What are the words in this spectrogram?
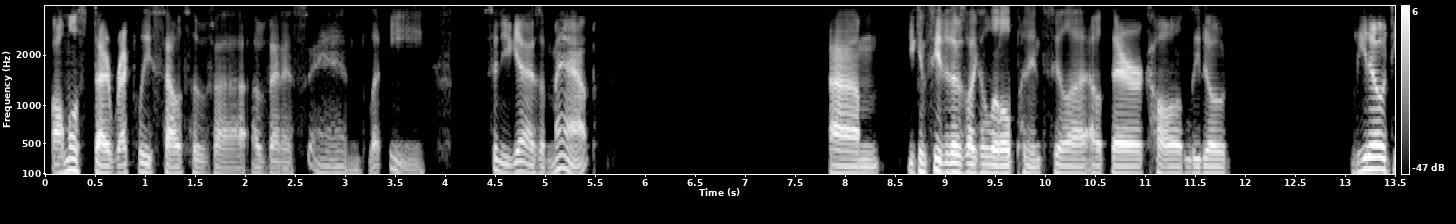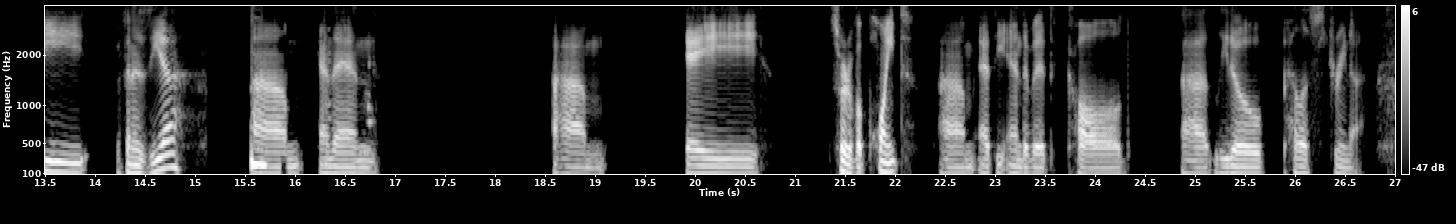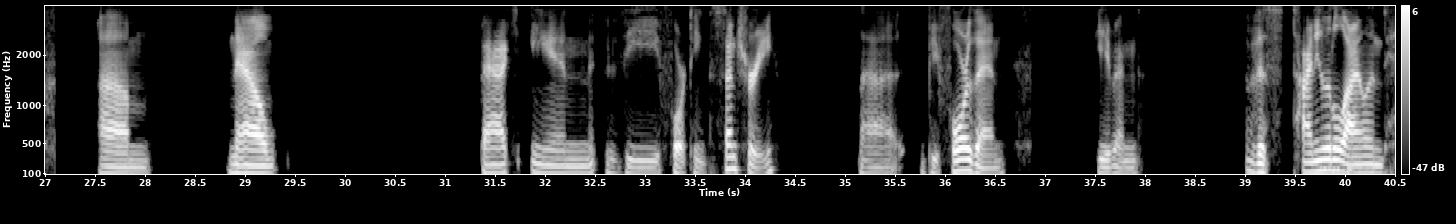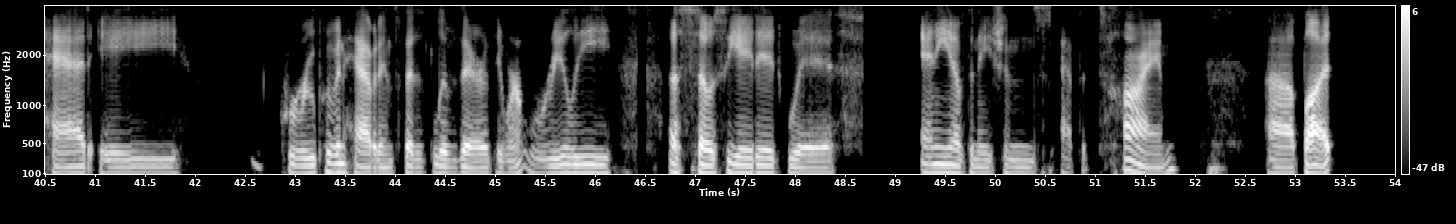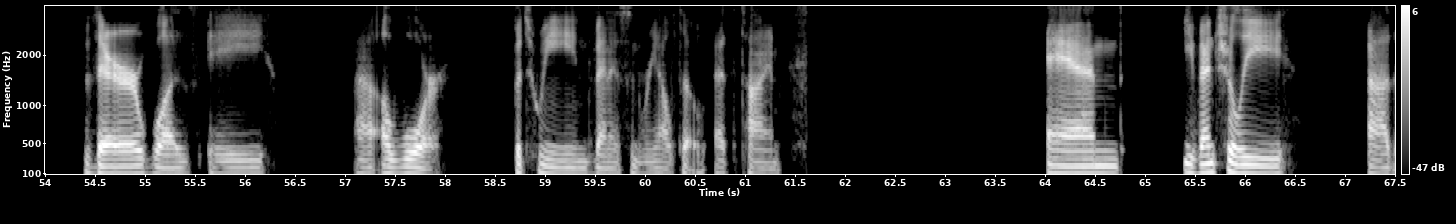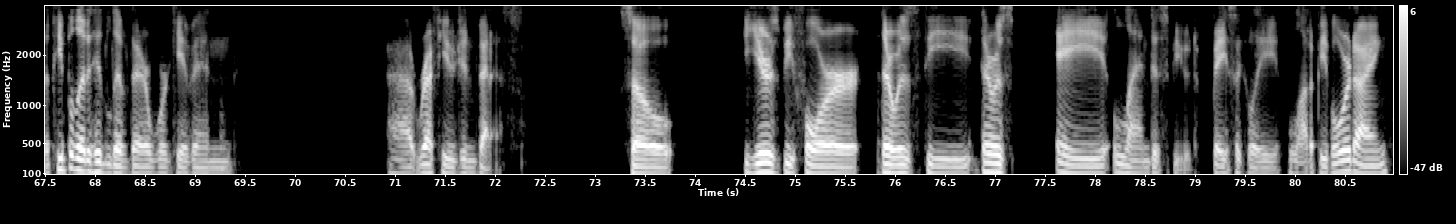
almost directly south of uh, of Venice, and let me send you guys a map. Um, you can see that there's like a little peninsula out there called Lido Lido di Venezia, Mhm. um, and then um, a sort of a point um, at the end of it called uh, Lido Pellestrina. Um, now, back in the 14th century, uh, before then, even this tiny little island had a group of inhabitants that had lived there. They weren't really associated with any of the nations at the time, uh, but there was a uh, a war between Venice and Rialto at the time, and eventually, uh, the people that had lived there were given uh, refuge in Venice. So years before there was the there was a land dispute. Basically, a lot of people were dying,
